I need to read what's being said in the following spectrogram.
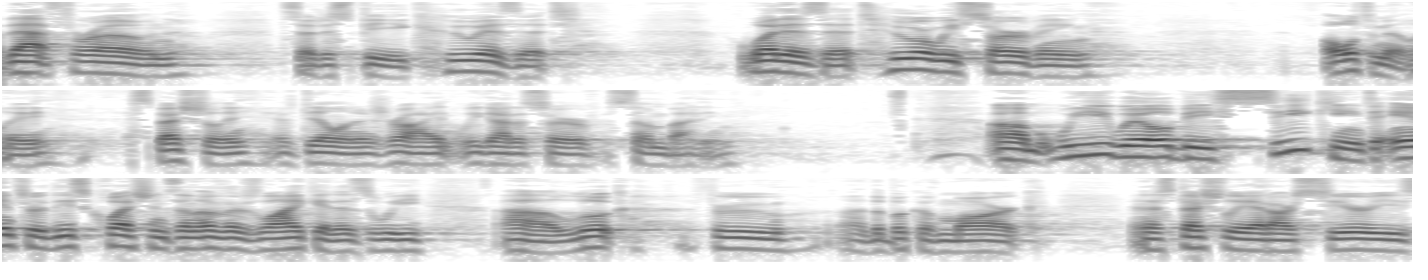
that throne, so to speak. Who is it? What is it? Who are we serving? Ultimately, especially if Dylan is right, we got to serve somebody. Um, we will be seeking to answer these questions and others like it as we uh, look through uh, the book of Mark, and especially at our series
